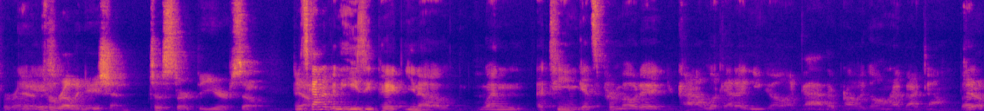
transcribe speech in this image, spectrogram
for uh, relegation. for relegation to start the year. So It's kind of an easy pick, you know, when a team gets promoted, you kind of look at it and you go like, ah, they're probably going right back down. But Yeah.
